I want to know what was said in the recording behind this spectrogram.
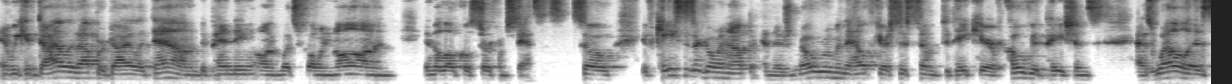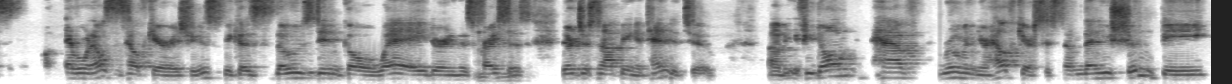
And we can dial it up or dial it down depending on what's going on in the local circumstances. So, if cases are going up and there's no room in the healthcare system to take care of COVID patients, as well as everyone else's healthcare issues because those didn't go away during this mm-hmm. crisis. They're just not being attended to. Um, if you don't have room in your healthcare system, then you shouldn't be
